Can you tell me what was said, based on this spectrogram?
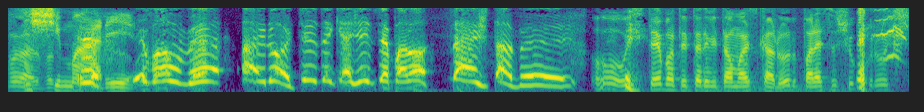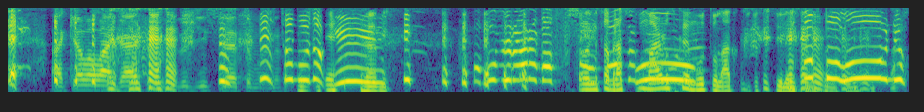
Vixe, Maria. E vamos ver as notícias que a gente separou desta vez! O Esteban tentando imitar o Márcio Carudo parece o chucrute. Aquela lagarta do de inseto, mano. Estamos aqui! Eu vou virar uma Falando esse abraço pro Marlos Canuto lá do Silêncio. Apolônio!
